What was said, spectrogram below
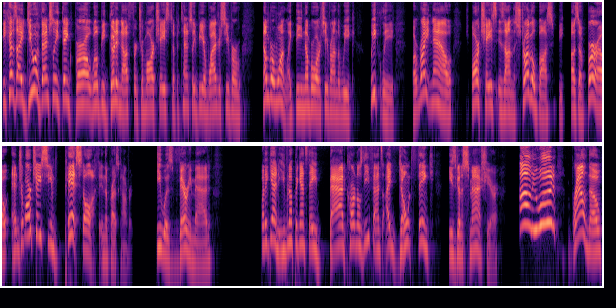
because I do eventually think Burrow will be good enough for Ja'Marr Chase to potentially be a wide receiver number one, like the number one receiver on the week weekly. But right now, Ja'Marr Chase is on the struggle bus because of Burrow, and Ja'Marr Chase seemed pissed off in the press conference. He was very mad. But again, even up against a bad Cardinals defense, I don't think he's going to smash here. Hollywood! Brown, though,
